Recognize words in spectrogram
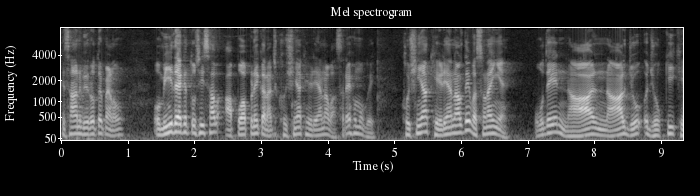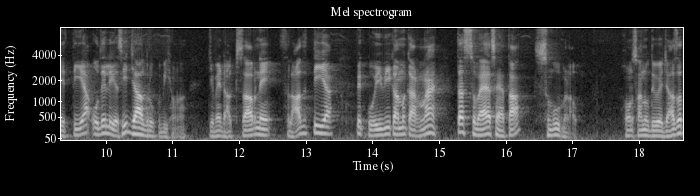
ਕਿਸਾਨ ਵੀਰੋ ਤੇ ਭੈਣੋ, ਉਮੀਦ ਹੈ ਕਿ ਤੁਸੀਂ ਸਭ ਆਪੋ ਆਪਣੇ ਘਰਾਂ 'ਚ ਖੁਸ਼ੀਆਂ ਖੇੜਿਆਂ ਨਾਲ ਵਸ ਰਹੇ ਹੋਵੋਗੇ। ਖੁਸ਼ੀਆਂ ਖੇੜਿਆਂ ਨਾਲ ਤੇ ਵਸਣਾ ਹੀ ਹੈ। ਉਹਦੇ ਨਾਲ ਨਾਲ ਜੋ ਅਜੋਕੀ ਖੇਤੀ ਆ ਉਹਦੇ ਲਈ ਅਸੀਂ ਜਾਗਰੂਕ ਵੀ ਹੋਣਾ। ਜਿਵੇਂ ਡਾਕਟਰ ਸਾਹਿਬ ਨੇ ਸਲਾਹ ਦਿੱਤੀ ਆ ਕਿ ਕੋਈ ਵੀ ਕੰਮ ਕਰਨਾ ਹੈ ਤਾਂ ਸਵੈ ਸਹਾਇਤਾ ਸਮੂਹ ਬਣਾਓ। ਹੁਣ ਸਾਨੂੰ ਦਿਓ ਇਜਾਜ਼ਤ।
